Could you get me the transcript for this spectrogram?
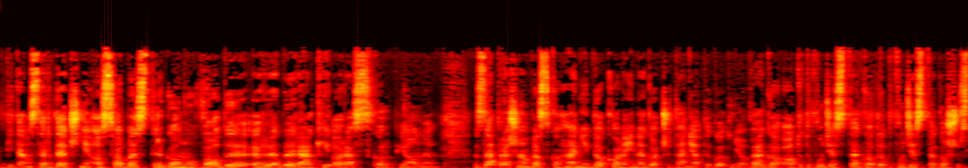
Witam serdecznie osoby z trygonu wody, ryby, raki oraz skorpiony. Zapraszam Was, kochani, do kolejnego czytania tygodniowego od 20 do 26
